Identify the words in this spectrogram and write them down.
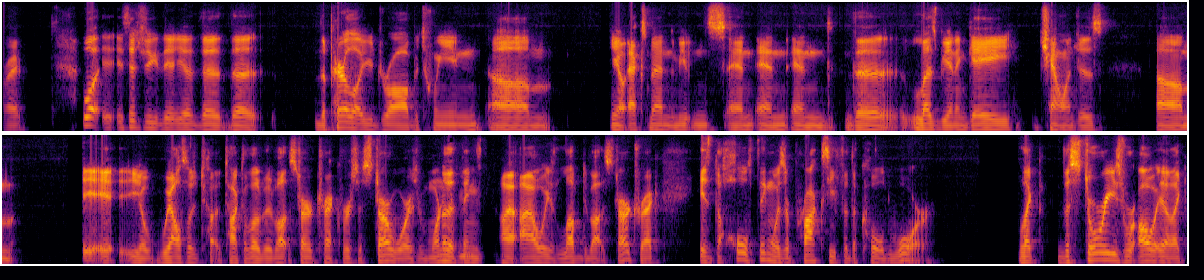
Right. Well, it's interesting the the the the parallel you draw between um, you know X Men, the mutants, and and and the lesbian and gay challenges um, it, you know, we also t- talked a little bit about Star Trek versus Star Wars, and one of the mm-hmm. things I, I, always loved about Star Trek is the whole thing was a proxy for the Cold War. Like the stories were always like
